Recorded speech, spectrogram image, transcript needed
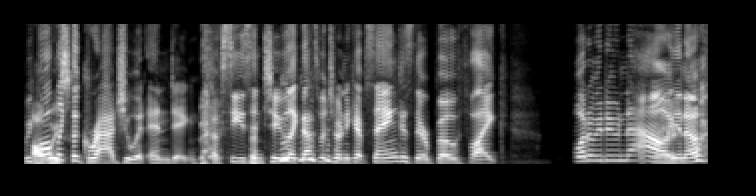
We call always it like the graduate ending of season two. like that's what Tony kept saying because they're both like, what do we do now? Right. You know?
